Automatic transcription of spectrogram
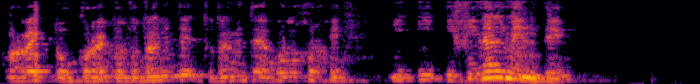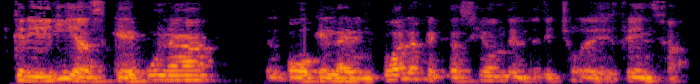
Correcto, correcto, totalmente, totalmente de acuerdo, Jorge. Y, finalmente, ¿creerías que una o que la eventual afectación del derecho de defensa,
